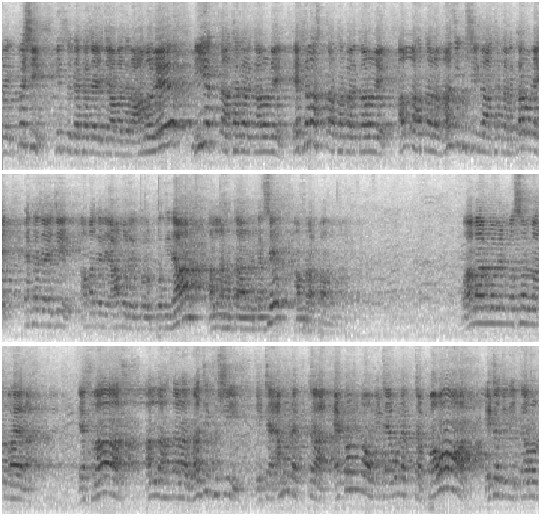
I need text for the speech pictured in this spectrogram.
অনেক বেশি, কিন্তু দেখা যায় যে আমাদের আমলে নিয়ত না থাকার কারণে, এখলাস না থাকার কারণে, আল্লাহ তাআলা রাজি খুশি না থাকার কারণে দেখা যায় যে আমাদের আমলের কোনো প্রতিদান আল্লাহ তাআলার কাছে আমরা পাবো না। আমার মুমিন মুসলমান ভাইরা এখলাস আল্লাহ তাআলা রাজি খুশি, এটা এমন একটা এটা এমন একটা পাওয়ার, এটা যদি কারোর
